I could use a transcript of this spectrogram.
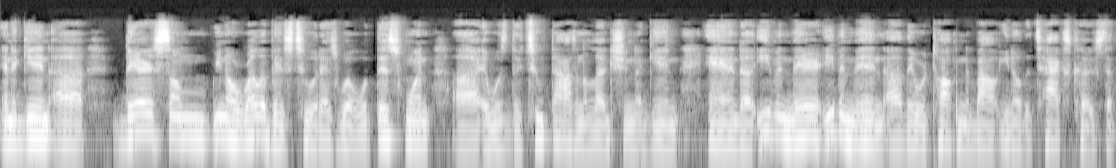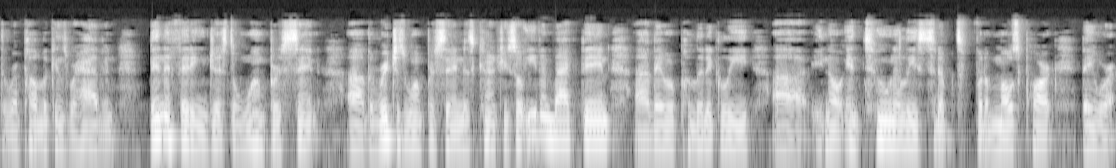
and again, uh, there's some, you know, relevance to it as well. With this one, uh, it was the 2000 election again. And, uh, even there, even then, uh, they were talking about, you know, the tax cuts that the Republicans were having benefiting just the 1%, uh, the richest 1% in this country. So even back then, uh, they were politically, uh, you know, in tune, at least to the, for the most part. They were,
